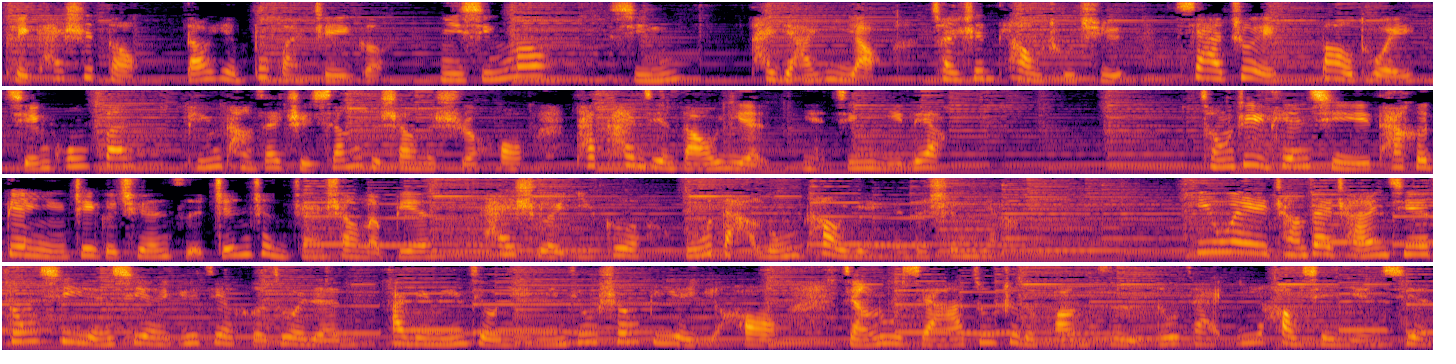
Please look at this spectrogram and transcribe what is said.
腿开始抖。导演不管这个，你行吗？行。他牙一咬，窜身跳出去，下坠，抱腿，前空翻，平躺在纸箱子上的时候，他看见导演，眼睛一亮。从这天起，他和电影这个圈子真正沾上了边，开始了一个武打龙套演员的生涯。因为常在长安街东西沿线约见合作人，二零零九年研究生毕业以后，蒋璐霞租住的房子都在一号线沿线，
